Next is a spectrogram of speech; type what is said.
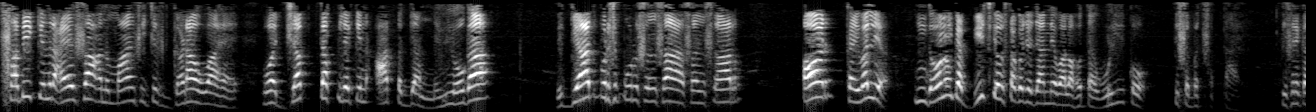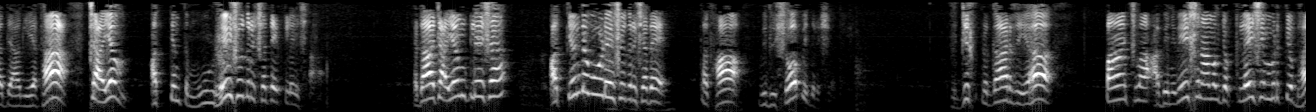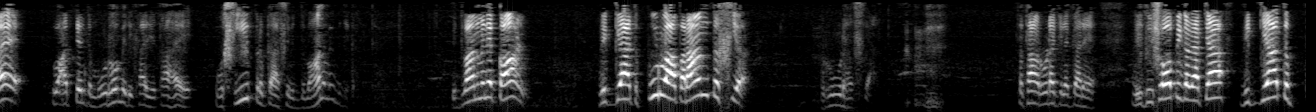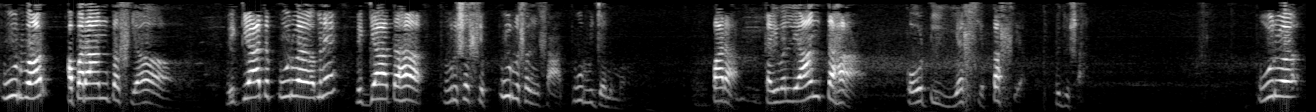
सभी के अंदर ऐसा अनुमान से चीज़ गड़ा हुआ है, वह जब तक लेकिन आत्मज्ञान नहीं होगा, विज्ञात पुरुष, पूर्व संसार संस्कार और कैवल्य, इन दोनों के बीच की अवस्था को जो जानने वाला होता है, वही को इससे बच सकता है। तीसरे का त्याग यह था चायम अत्यंत मूढ़ेशु दृश्यते क्लेश। यथा चायम क्लेश, अत्यंत मूढ़ेशु दृश्यते, तथा विदुषोपि दृश्यते। जिस प्रकार से यह पांचवा अभिनिवेश नामक जो क्लेश मृत्यु भय, वो अत्यंत मूढ़ों में दिखाई देता है, उसी प्रकार से विद्वान में भी दिखाई देता है। विद्वान मैंने कौन? विज्ञात पूर्व अपरांत रूढ़ तथा रूढ़ के लेकर है विदुषोपी का व्याख्या विज्ञात पूर्व और अपरांत विज्ञात पूर्व मैंने विज्ञात पुरुष से पूर्व संसार पूर्व जन्म पर कैवल्यांत कोटि विदुषा। पूर्व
